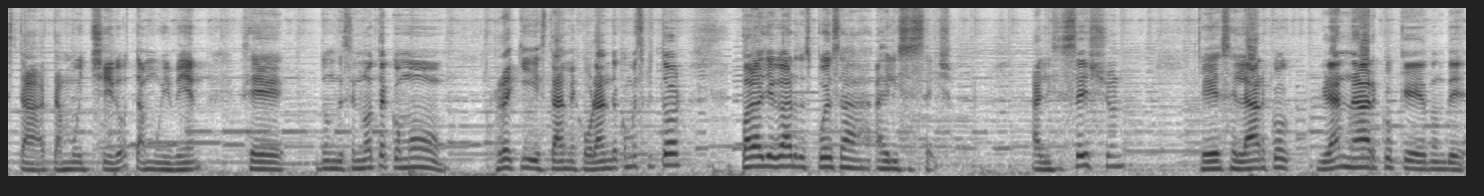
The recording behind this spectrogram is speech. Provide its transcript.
está, está muy chido, está muy bien. Donde se nota como Reki está mejorando como escritor para llegar después a, a Alicization. Alicization, que es el arco, gran arco que donde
